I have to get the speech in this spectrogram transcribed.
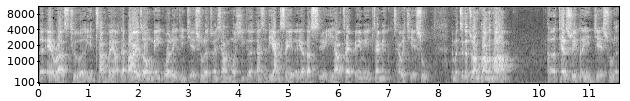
The Eras Tour 演唱会啊，在八月中，美国的已经结束了，转向了墨西哥。但是 Beyonce 的要到十月一号在北美，在美才会结束。那么这个状况的话，呃，Taylor Swift 已经结束了。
